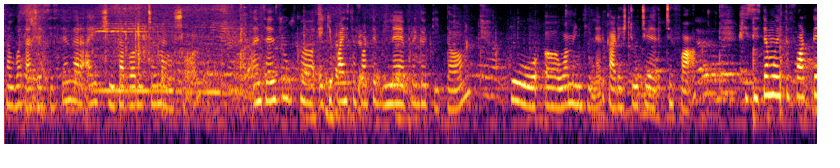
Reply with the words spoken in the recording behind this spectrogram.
să învăț acest sistem, dar aici mi s-a părut cel mai ușor în sensul că echipa este foarte bine pregătită, cu uh, oameni tineri care știu ce, ce fac și sistemul este foarte,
